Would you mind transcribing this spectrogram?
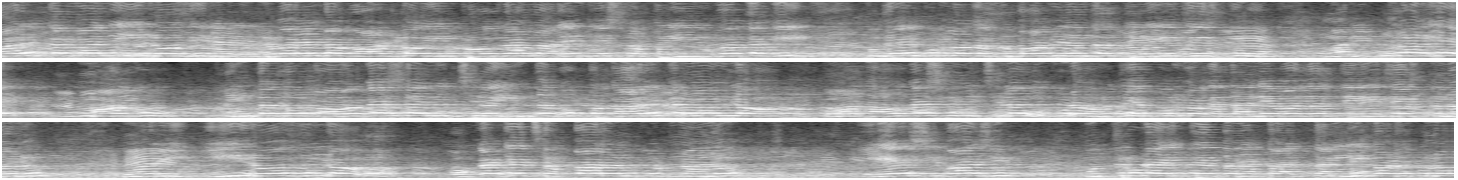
కార్యక్రమాన్ని ఈ రోజు ఇరవై రెండో వార్డులో ఈ ప్రోగ్రామ్ అరేంజ్ చేసిన ఈ యువతకి హృదయపూర్వక శుభాభినందనలు తెలియజేస్తూ మరి ఇట్లాగే మాకు ఇంత గొప్ప అవకాశాన్ని ఇచ్చిన ఇంత గొప్ప కార్యక్రమంలో మాకు అవకాశం ఇచ్చినందుకు కూడా హృదయపూర్వక ధన్యవాదాలు తెలియజేస్తున్నాను. మరి ఈ రోజుల్లో ఒకటే చెప్పాలనుకుంటున్నాను ఏ శివాజీ పుత్రుడైతే తల్లి కడుపులో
